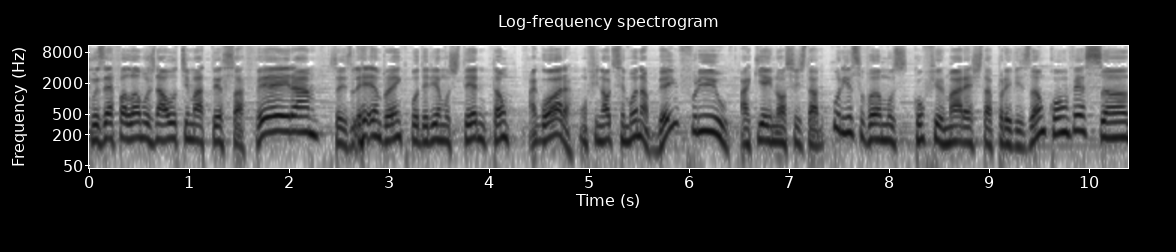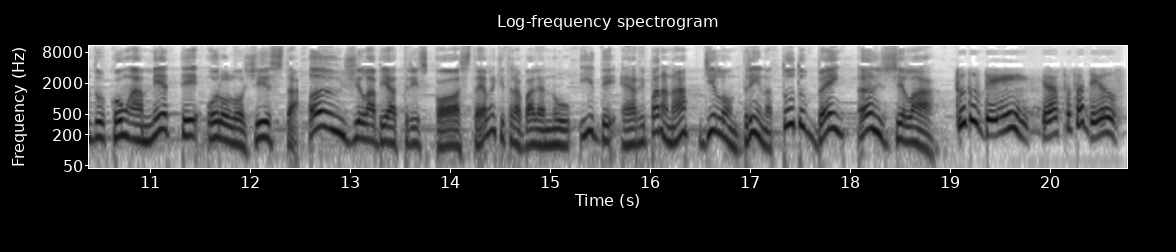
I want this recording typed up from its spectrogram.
Pois é, falamos na última terça-feira. Vocês lembram, hein, que poderíamos ter, então, agora, um final de semana bem frio aqui em nosso estado. Por isso, vamos confirmar esta previsão conversando com a meteorologista Ângela Beatriz Costa, ela que trabalha no IDR Paraná de Londrina. Tudo bem, Ângela? Tudo bem, graças a Deus.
